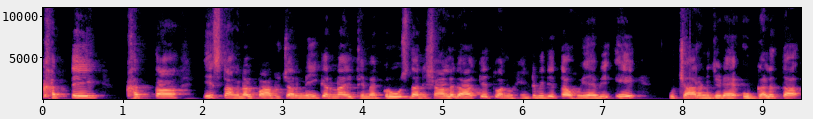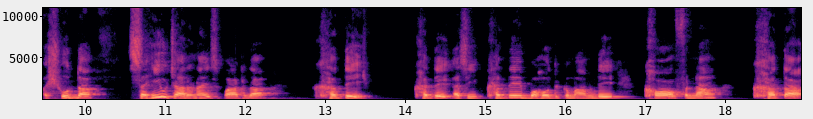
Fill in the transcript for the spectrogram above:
ਖੱਤੇ, ਖੱਤਾ ਇਸ ਢੰਗ ਨਾਲ ਪਾਠ ਉਚਾਰਨ ਨਹੀਂ ਕਰਨਾ, ਇੱਥੇ ਮੈਂ ਕ੍ਰੋਸ ਦਾ ਨਿਸ਼ਾਨ ਲਗਾ ਕੇ ਤੁਹਾਨੂੰ ਹਿੰਟ ਵੀ ਦਿੱਤਾ ਹੋਇਆ ਵੀ ਇਹ ਉਚਾਰਨ ਜਿਹੜਾ ਹੈ, ਉਹ ਗਲਤ ਆ, ਅਸ਼ੁੱਧ ਆ, ਸਹੀ ਉਚਾਰਨ ਆ ਇਸ ਪਾਠ ਦਾ। ਖਤੇ ਖਤੇ, ਅਸੀਂ ਖਤੇ ਬਹੁਤ ਕਮਾਉਂਦੇ, ਖੌਫ ਨਾ, ਖਤਾ।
